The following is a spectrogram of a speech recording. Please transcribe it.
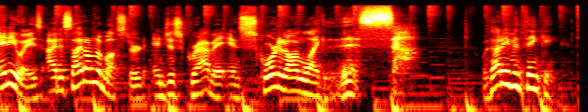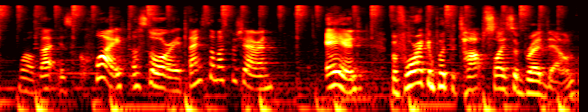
Anyways, I decide on a mustard and just grab it and squirt it on like this, without even thinking. Well, that is quite a story. Thanks so much for sharing. And before I can put the top slice of bread down,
